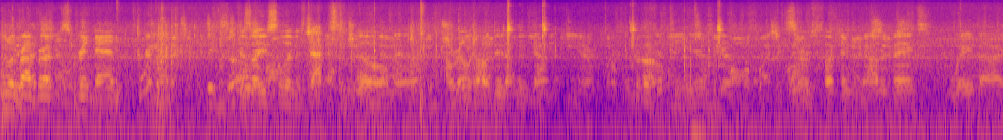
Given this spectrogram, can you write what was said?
Little Brad Brothers, Sprint Dad. Because I used to live in Jacksonville, man. Oh, really? Oh, dude, I moved down here 15 years ago. Surfed fucking Outer Banks way back.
